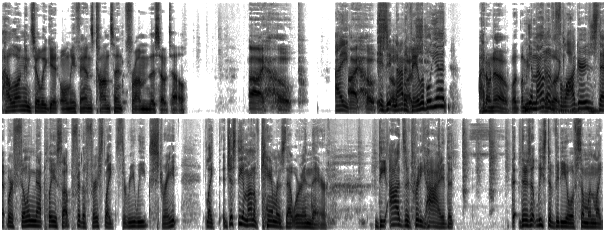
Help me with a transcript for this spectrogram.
How long until we get OnlyFans content from this hotel? I hope. I I hope. is so it not much. available yet? I don't know. Let, let me, the amount let of look. vloggers that were filling that place up for the first like three weeks straight, like just the amount of cameras that were in there, the odds are pretty high that th- there's at least a video of someone like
